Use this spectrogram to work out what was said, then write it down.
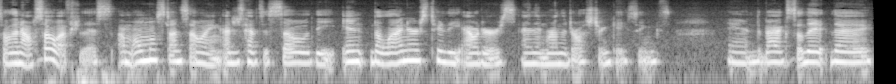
So then I'll sew after this. I'm almost done sewing. I just have to sew the in the liners to the outers and then run the drawstring casings and the bags. So the the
